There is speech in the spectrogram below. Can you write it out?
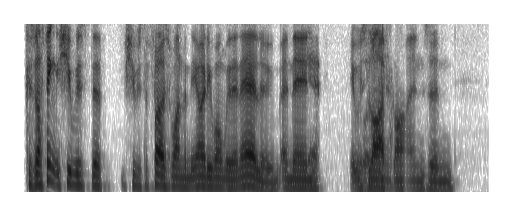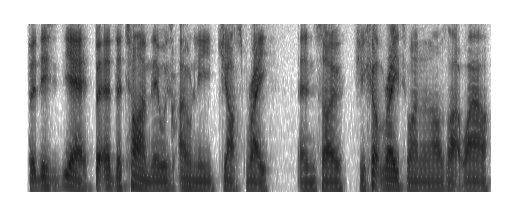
Because I think she was the she was the first one and the only one with an heirloom, and then Yeah, it was was, yeah. lifelines and but this yeah, but at the time there was only just Wraith, and so she got Wraith one, and I was like, wow,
